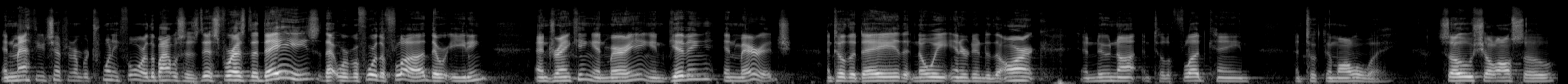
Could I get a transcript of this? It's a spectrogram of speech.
in Matthew chapter number 24. The Bible says this For as the days that were before the flood, they were eating and drinking and marrying and giving in marriage until the day that Noah entered into the ark and knew not until the flood came and took them all away. So shall also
